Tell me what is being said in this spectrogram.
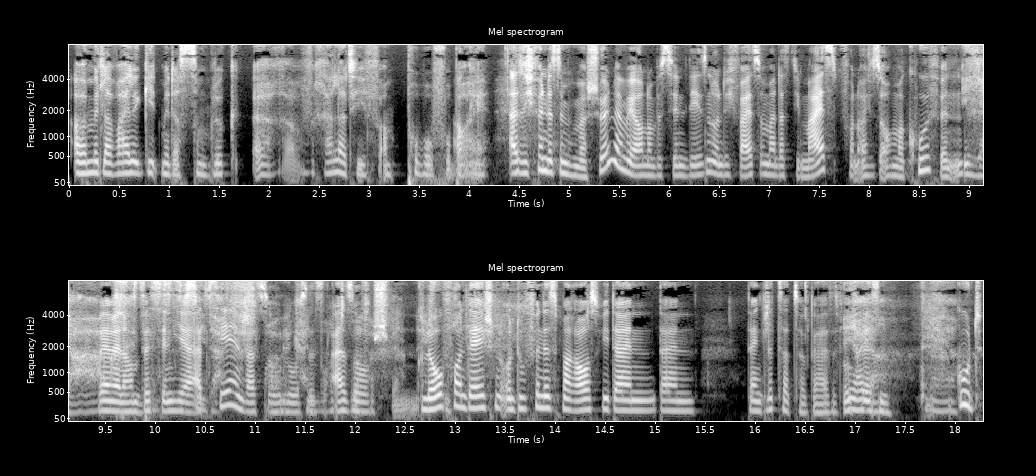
aber mittlerweile geht mir das zum Glück äh, relativ am Popo vorbei. Okay. Also ich finde es nämlich mal schön, wenn wir auch noch ein bisschen lesen und ich weiß immer, dass die meisten von euch es auch mal cool finden, ja, wenn wir noch ein bisschen hier erzählen, was so los ist. Also Glow Foundation und du findest mal raus, wie dein dein dein Glitzerzeug da heißt. Ja, ja. ja, ja. Gut.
